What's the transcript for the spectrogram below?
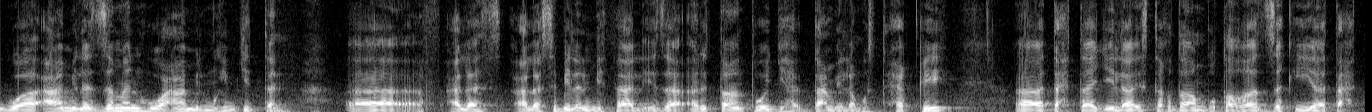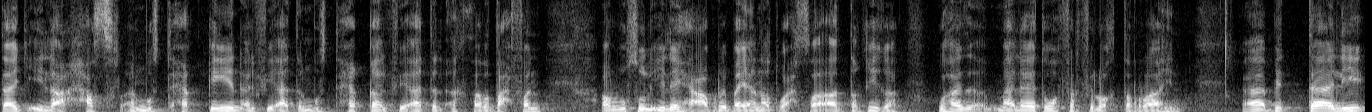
وعامل الزمن هو عامل مهم جدا. آه على على سبيل المثال إذا أردت أن توجه الدعم إلى مستحقيه تحتاج إلى استخدام بطاقات ذكية تحتاج إلى حصر المستحقين الفئات المستحقة الفئات الأكثر ضعفا الوصول إليه عبر بيانات وإحصاءات دقيقة وهذا ما لا يتوفر في الوقت الراهن. آه بالتالي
